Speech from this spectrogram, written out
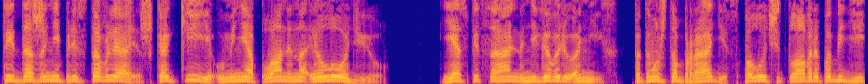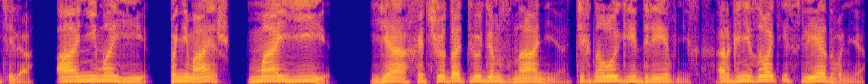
Ты даже не представляешь, какие у меня планы на Элодию. Я специально не говорю о них, потому что Брадис получит лавры победителя, а они мои, понимаешь? Мои!» Я хочу дать людям знания, технологии древних, организовать исследования,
